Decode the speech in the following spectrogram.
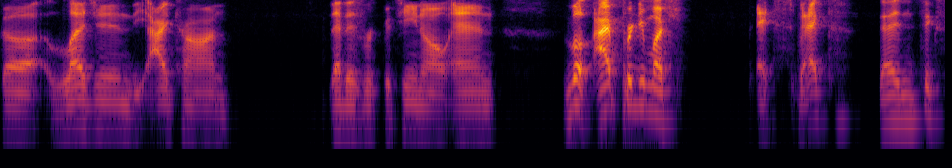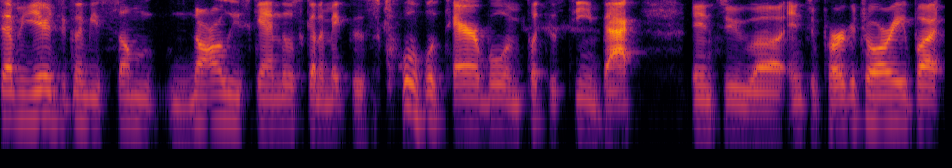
the legend, the icon that is Rick Pitino. And look, I pretty much expect that in six, seven years, it's going to be some gnarly scandal that's going to make the school look terrible and put this team back into uh into purgatory. But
